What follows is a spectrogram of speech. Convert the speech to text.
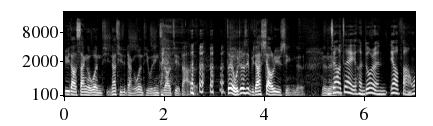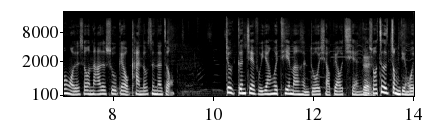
遇到三个问题，那其实两个问题我已经知道解答了。对我就是比较效率型的。对不对你知道，在很多人要访问我的时候，拿着书给我看，都是那种就跟 Jeff 一样，会贴满很多小标签，对就说这个重点。我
